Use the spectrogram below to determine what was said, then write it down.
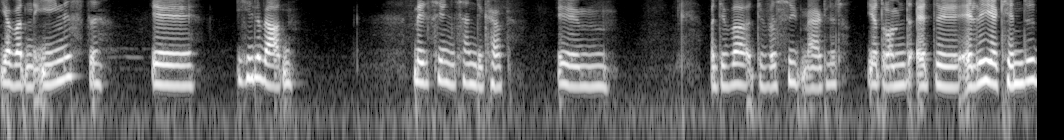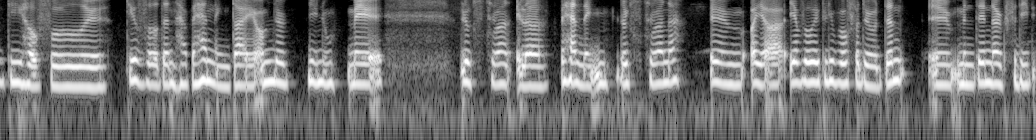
jeg var den eneste øh, i hele verden med et synshandicap. Øhm, og det var, det var sygt mærkeligt. Jeg drømte, at øh, alle jeg kendte, de havde fået, øh, de havde fået den her behandling, der er i omløb lige nu med øh, luxturen, eller behandlingen Luxturna. Øhm, og jeg, jeg ved ikke lige, hvorfor det var den, øh, men det er nok, fordi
